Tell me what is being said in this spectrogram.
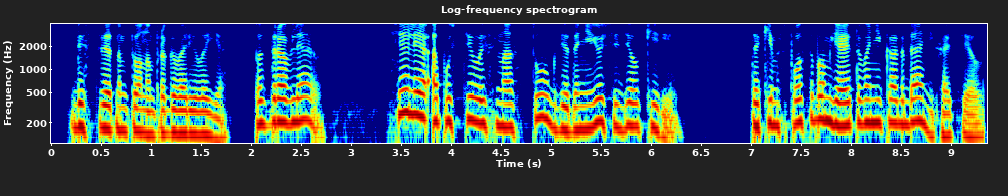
— бесцветным тоном проговорила я. «Поздравляю». Селия опустилась на стул, где до нее сидел Кирилл. Таким способом я этого никогда не хотела.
